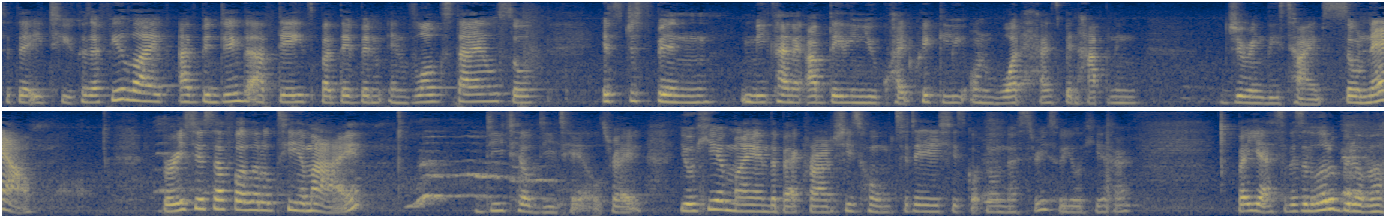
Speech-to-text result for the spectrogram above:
to 32 because I feel like I've been doing the updates but they've been in vlog style so it's just been me kind of updating you quite quickly on what has been happening during these times. So now, brace yourself for a little TMI detailed details, right? You'll hear Maya in the background. She's home today. She's got no nursery, so you'll hear her. But yeah, so there's a little bit of a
